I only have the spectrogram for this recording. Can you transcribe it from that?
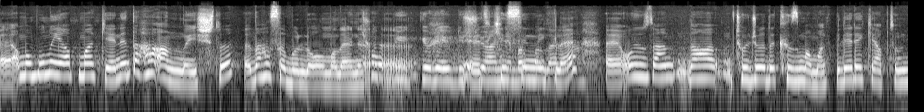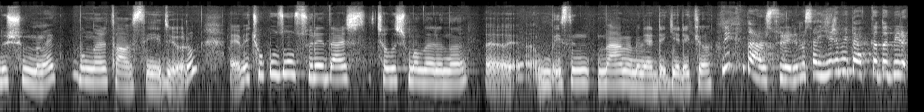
Ee, ama bunu yapmak yerine daha anlayışlı daha sabırlı olmalarını Çok e, büyük görev düşüyor Evet anne kesinlikle. babalara. Ee, o yüzden daha çocuğa da kızmamak, bilerek yaptığını düşünmemek bunları tavsiye ediyorum. Ee, ve çok uzun süre ders çalışmalarını e, izin vermemeleri de gerekiyor. Ne kadar süreli? Mesela 20 dakikada bir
